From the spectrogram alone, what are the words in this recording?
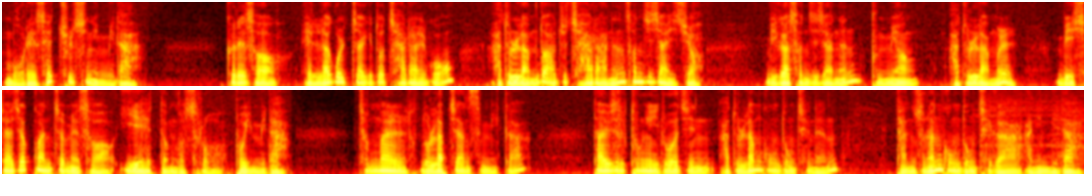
모레셋 출신입니다. 그래서 엘라 골짜기도 잘 알고 아둘람도 아주 잘 아는 선지자이죠. 미가 선지자는 분명 아둘람을 메시아적 관점에서 이해했던 것으로 보입니다. 정말 놀랍지 않습니까? 다윗을 통해 이루어진 아둘람 공동체는 단순한 공동체가 아닙니다.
